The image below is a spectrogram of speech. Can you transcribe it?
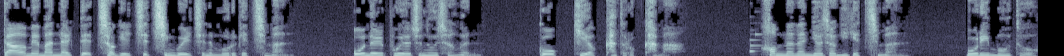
다음에 만날 때 적일지 친구일지는 모르겠지만 오늘 보여준 우정은 꼭 기억하도록 하마. 험난한 여정이겠지만 우리 모두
